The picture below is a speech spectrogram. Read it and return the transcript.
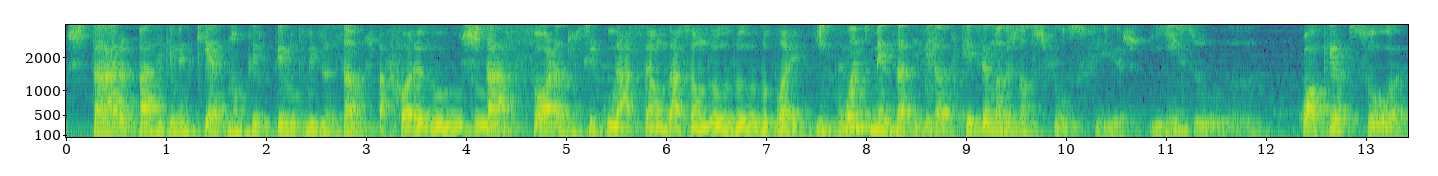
estar basicamente quieto, não ter que ter utilização. Está fora do, do- Está fora do circuito. da ação, da ação do, do, do play. E quanto menos atividade, porque isso é uma das nossas filosofias, e isso qualquer pessoa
